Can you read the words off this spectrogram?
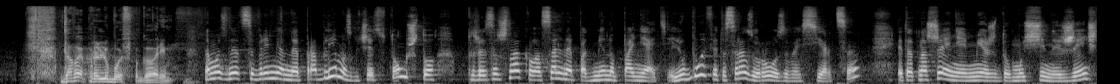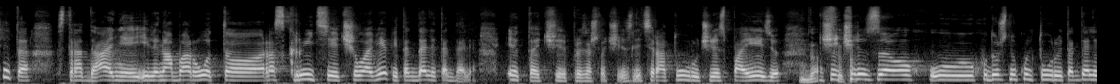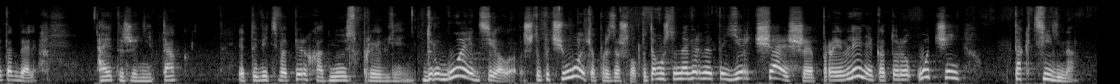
Давай про любовь поговорим. На мой взгляд, современная проблема заключается в том, что произошла колоссальная подмена понятий. Любовь – это сразу розовое сердце, это отношение между мужчиной и женщиной, это страдание или, наоборот, э, раскрытие человека и так далее, и так далее. Это произошло через литературу, через поэзию, да, через э, художественную культуру и так далее, и так далее. А это же не так. Это ведь, во-первых, одно из проявлений. Другое дело, что почему это произошло? Потому что, наверное, это ярчайшее проявление, которое очень тактильно –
